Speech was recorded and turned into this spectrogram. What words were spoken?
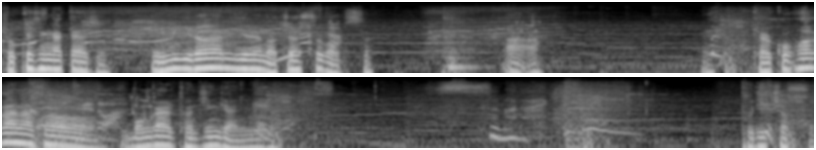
좋게 생각해야지. 이미 일어난 일은 어쩔 수가 없어. 아, 아. 네, 결코 화가 나서 뭔가를 던진 게 아닙니다. 부딪혔어.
